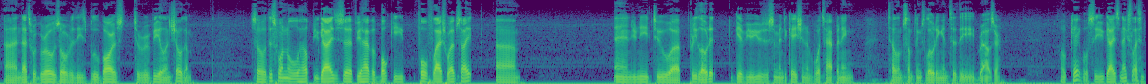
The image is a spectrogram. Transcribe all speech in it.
Uh, and that's what grows over these blue bars to reveal and show them. So this one will help you guys uh, if you have a bulky full flash website um, and you need to uh, preload it give your user some indication of what's happening. Tell them something's loading into the browser. Okay, we'll see you guys next lesson.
